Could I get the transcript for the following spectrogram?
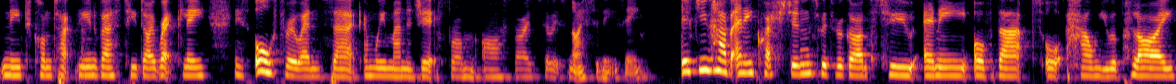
need to contact the university directly. It's all through NSIRC, and we manage it from our side, so it's nice and easy. If you have any questions with regards to any of that or how you apply,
